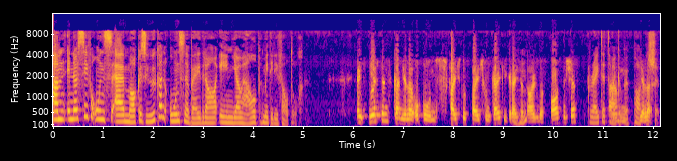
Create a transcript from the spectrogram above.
Um en nou sê vir ons uh Marcus, hoe kan ons nou bydra en jou help met hierdie veldtog? En eerstens kan julle op ons Facebook page gaan kyk, die Greater mm -hmm. Tiger Partnership. Greater Tiger um, Partnership.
